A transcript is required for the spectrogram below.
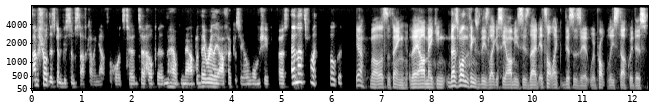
I'm sure there's going to be some stuff coming out for Hordes to, to help it, help them out, but they really are focusing on War Machine first, and that's fine. All good. Yeah, well, that's the thing. They are making. That's one of the things with these legacy armies is that it's not like this is it. We're probably stuck with this,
